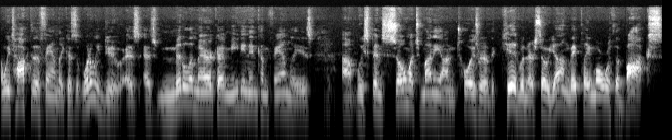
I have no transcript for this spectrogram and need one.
and we talk to the family because what do we do as, as middle America, median income families? Um, we spend so much money on toys where the kid, when they're so young, they play more with the box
